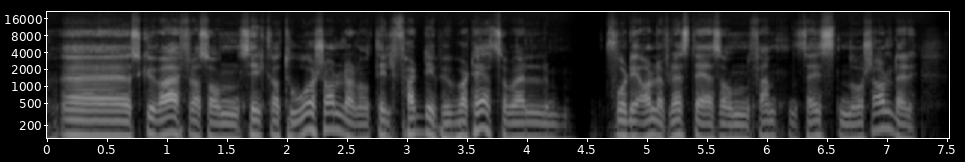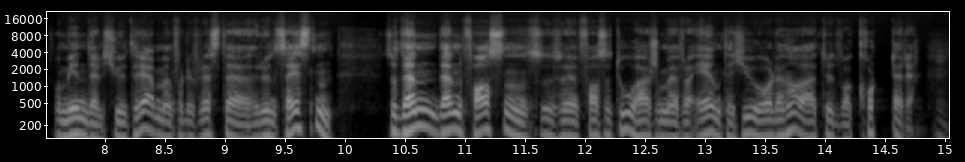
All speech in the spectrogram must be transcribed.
uh, skulle være fra sånn ca. toårsalderen og til ferdig pubertet, som vel for de aller fleste er sånn 15-16 års alder. For min del 23, men for de fleste rundt 16. Så den, den fasen, fase to her, som er fra 1 til 20 år, den hadde jeg trodd var kortere. Mm.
